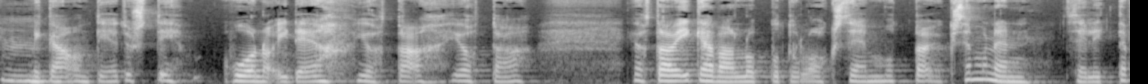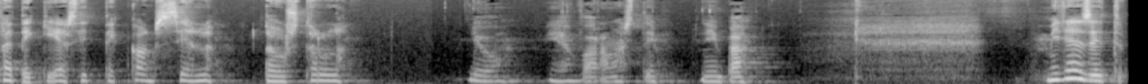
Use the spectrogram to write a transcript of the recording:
mm. mikä on tietysti huono idea johtaa, johtaa, johtaa ikävään lopputulokseen, mutta yksi semmoinen selittävä tekijä sitten kanssa siellä taustalla. Joo, ihan varmasti. Niinpä. Miten sitten,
